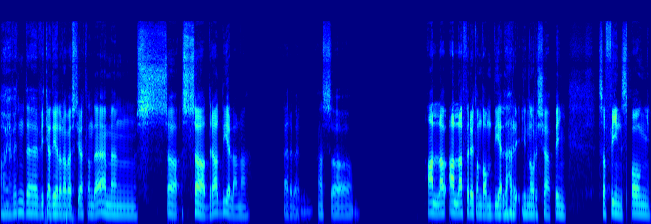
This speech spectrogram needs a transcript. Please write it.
ja, jag vet inte vilka delar av Östergötland det är, men sö södra delarna är det väl. Alltså alla, alla förutom de delar i Norrköping. Så Finspång,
